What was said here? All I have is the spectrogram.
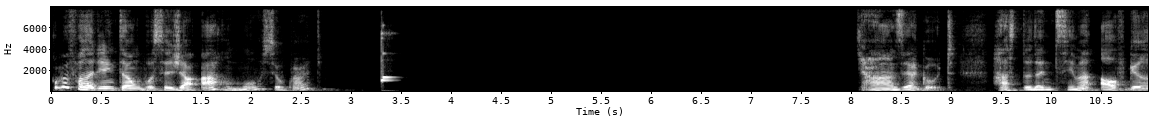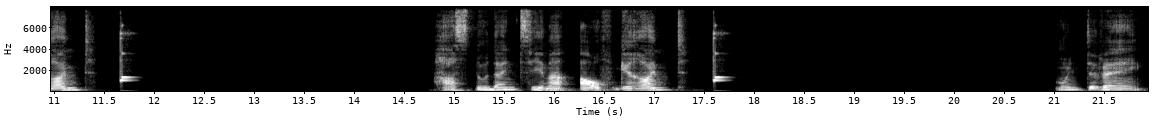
Como eu falaria então, você já arrumou seu quarto? Ja, sehr gut. Hast du dein Zimmer aufgeräumt? Hast du dein Zimmer aufgeräumt? Muito bem.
